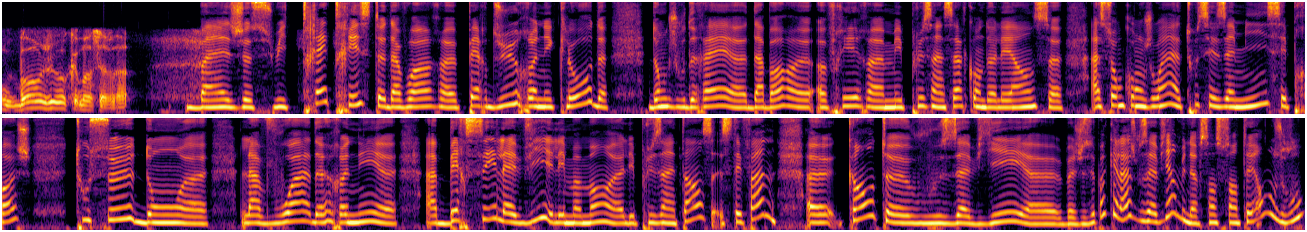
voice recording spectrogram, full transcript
Bonjour, comment ça va? Ben, je suis très triste d'avoir euh, perdu René Claude. Donc, je voudrais euh, d'abord euh, offrir mes plus sincères condoléances à son conjoint, à tous ses amis, ses proches, tous ceux dont la voix de René a bercé la vie et les moments les plus intenses. Stéphane, quand vous aviez, ben, je sais pas quel âge vous aviez en 1971, vous?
